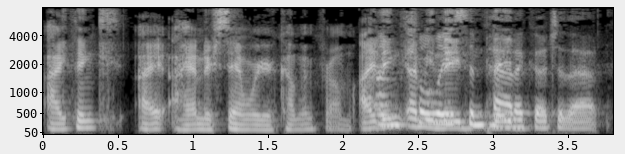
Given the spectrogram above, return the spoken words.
I think I, I understand where you're coming from. I I'm think I fully mean they, simpatico to that.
